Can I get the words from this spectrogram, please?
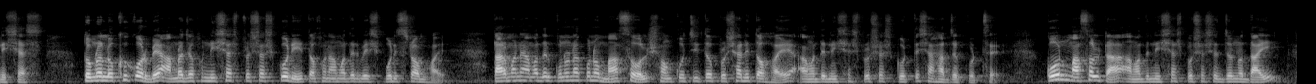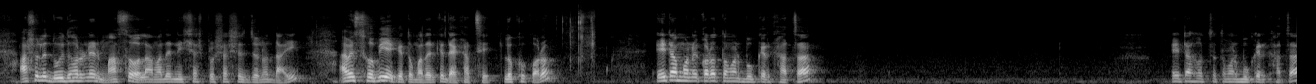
নিঃশ্বাস। তোমরা লক্ষ্য করবে, আমরা যখন নিঃশ্বাস প্রশ্বাস করি, তখন আমাদের বেশ পরিশ্রম হয়। তার মানে আমাদের কোনো না কোনো মাসল সংকুচিত, প্রসারিত হয়ে আমাদের নিঃশ্বাস প্রশ্বাস করতে সাহায্য করছে। কোন মাসলটা আমাদের নিঃশ্বাস প্রশ্বাসের জন্য দায়ী? আসলে দুই ধরনের মাসল আমাদের নিঃশ্বাস প্রশ্বাসের জন্য দায়ী। আমি ছবি এঁকে তোমাদেরকে দেখাচ্ছি, লক্ষ্য করো। এটা মনে করো তোমার বুকের খাঁচা। এটা হচ্ছে তোমার বুকের খাঁচা।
